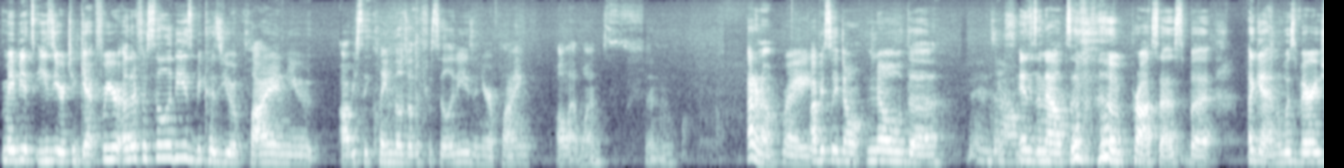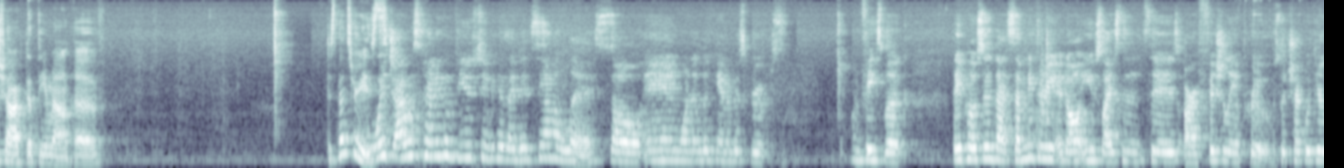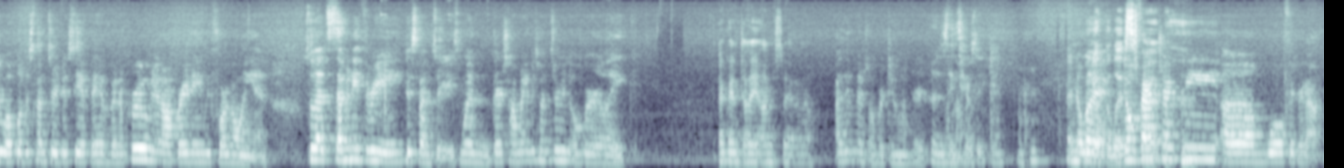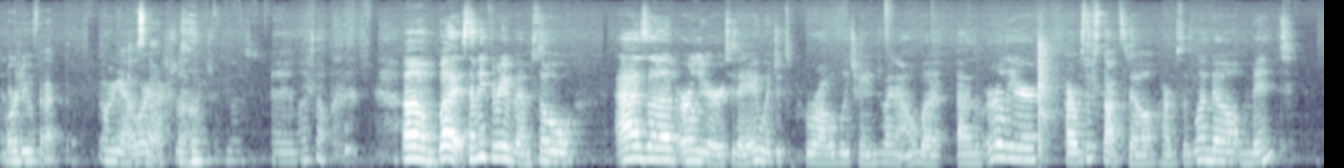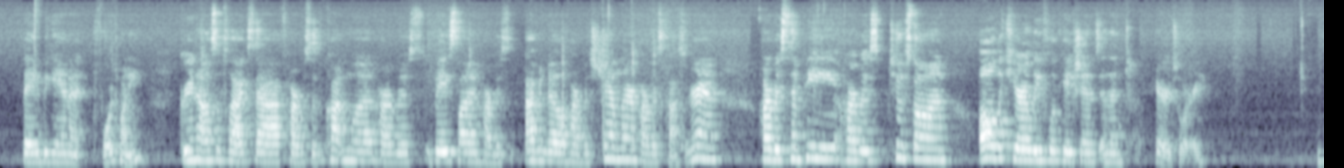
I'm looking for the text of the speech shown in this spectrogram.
maybe it's easier to get for your other facilities because you apply and you obviously claim those other facilities and you're applying all at once and I don't know. right. Obviously don't know the The ins and outs. ins and outs of the process, but again, was very shocked at the amount of dispensaries. Which I was kind of confused too because I did see on a list. So in one of the cannabis groups on Facebook, they posted that 73 adult use licenses are officially approved. So check with your local dispensary to see if they have been approved and operating before going in. So that's 73 dispensaries. When there's how many dispensaries? Over like I couldn't tell you honestly, I don't know. I think there's over 200. I was If I'm gonna not say. I know we But get the list. don't fact check me. Um, we'll figure it out. or let you do fact. Or yeah, or know. actually fact check us and let us know. um, but seventy three of them. So as of earlier today, which it's probably changed by now, but as of earlier, Harvest of Scottsdale, Harvest of Glendale, Mint, they began at four twenty. Greenhouse of Flagstaff, Harvest of Cottonwood, Harvest Baseline, Harvest Avondale, Harvest Chandler, Harvest Casa Grande, Harvest Tempe, Harvest Tucson, all the Curaleaf locations, and then territory.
